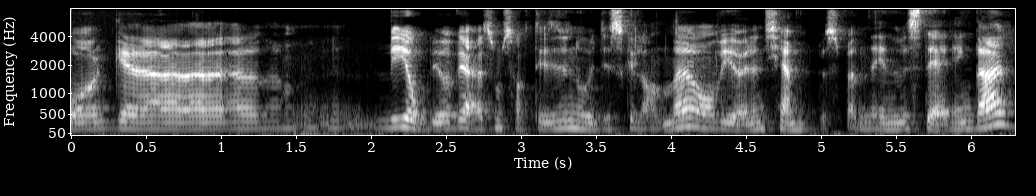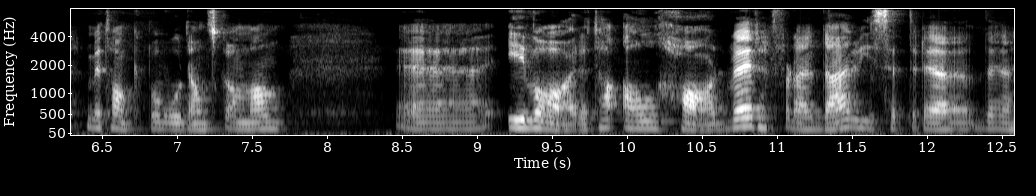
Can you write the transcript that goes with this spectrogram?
Og eh, vi jobber jo, vi er jo som sagt i de nordiske landene, og vi gjør en kjempespennende investering der med tanke på hvordan skal man eh, ivareta all hardware. For det er jo der vi setter det, det,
